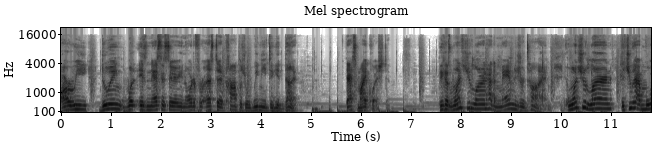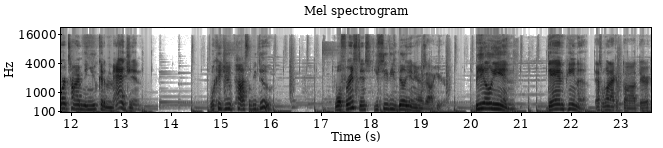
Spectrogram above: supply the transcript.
Are we doing what is necessary in order for us to accomplish what we need to get done? That's my question. Because once you learn how to manage your time, once you learn that you have more time than you could imagine, what could you possibly do? Well, for instance, you see these billionaires out here. Billion. Dan Pena. That's one I could throw out there.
